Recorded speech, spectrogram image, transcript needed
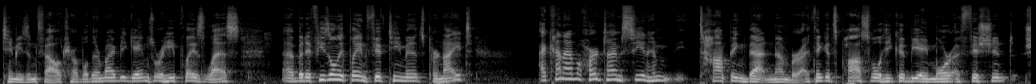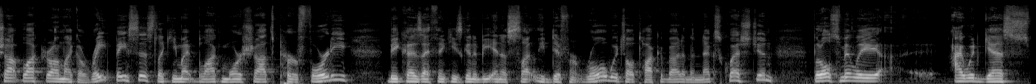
Timme's in foul trouble. There might be games where he plays less. Uh, but if he's only playing 15 minutes per night, I kind of have a hard time seeing him topping that number. I think it's possible he could be a more efficient shot blocker on like a rate basis, like he might block more shots per 40 because I think he's going to be in a slightly different role, which I'll talk about in the next question. But ultimately, I would guess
